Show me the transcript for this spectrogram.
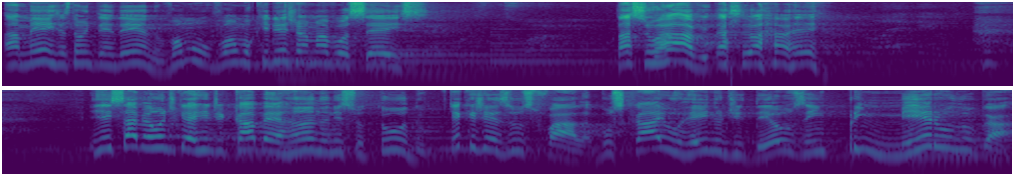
Amém? Vocês estão entendendo? Vamos, vamos, eu queria chamar vocês. Tá suave, tá suave. E aí sabe aonde que a gente acaba errando nisso tudo? O que, que Jesus fala? Buscai o reino de Deus em primeiro lugar.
